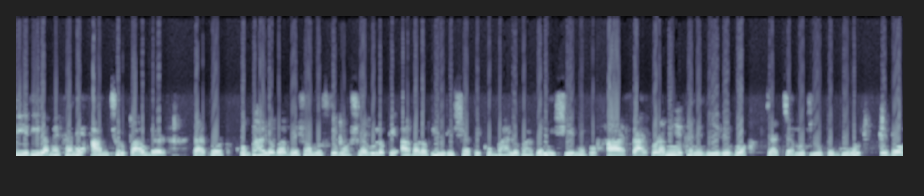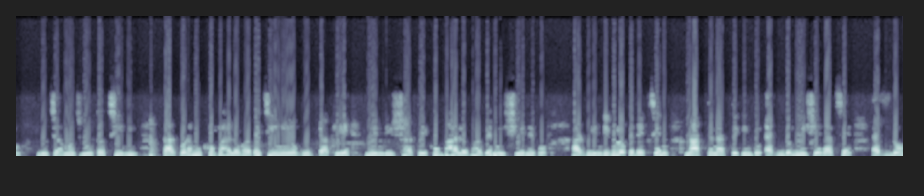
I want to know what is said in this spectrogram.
দিয়ে দিলাম এখানে আমচুর পাউডার। তারপর খুব ভালোভাবে সমস্ত মশলাগুলোকে আবারও ভেন্ডির সাথে খুব ভালোভাবে মিশিয়ে নেব। আর তারপর আমি এখানে দিয়ে দেব চার চামচ মতো গুড় এবং দু চামচ মতো চিনি। তারপর আমি খুব ভালোভাবে চিনি ও গুড়টাকে ভেন্ডির সাথে খুব ভালোভাবে মিশিয়ে নেব। আর ভেন্ডিগুলোকে দেখছেন, নাড়তে নাড়তে কিন্তু একদম মিশে গেছে, একদম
